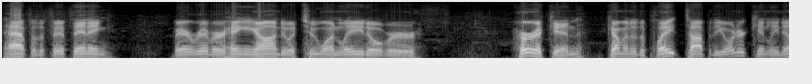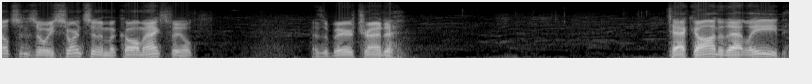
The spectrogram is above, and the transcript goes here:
half of the fifth inning. Bear River hanging on to a 2 1 lead over Hurricane. Coming to the plate, top of the order, Kinley Nelson, Zoe Sorensen, and McCall Maxfield. As the Bears trying to tack on to that lead.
